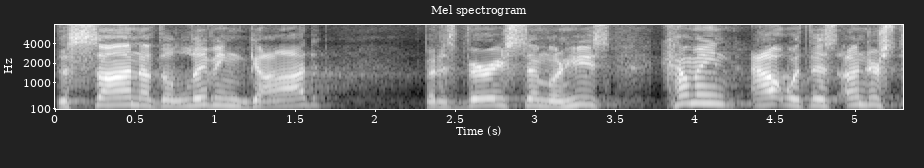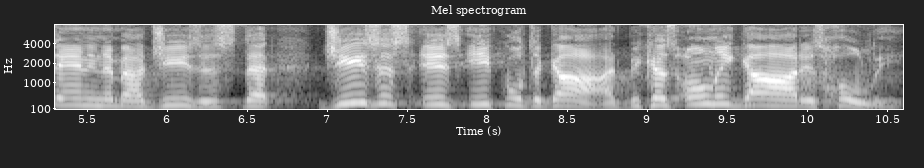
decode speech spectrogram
the Son of the living God, but it's very similar. He's coming out with this understanding about Jesus that Jesus is equal to God because only God is holy.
